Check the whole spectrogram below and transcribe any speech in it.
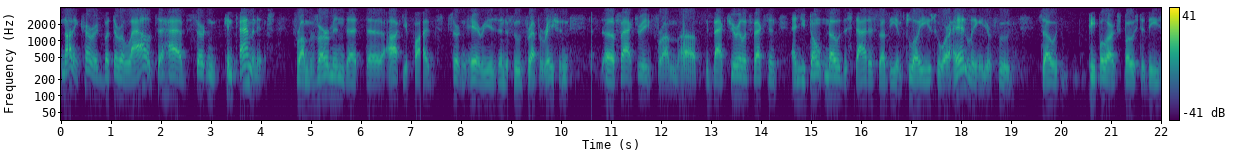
not encouraged, but they're allowed to have certain contaminants from vermin that uh, occupy certain areas in the food preparation uh, factory, from uh, bacterial infection, and you don't know the status of the employees who are handling your food. So people are exposed to these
